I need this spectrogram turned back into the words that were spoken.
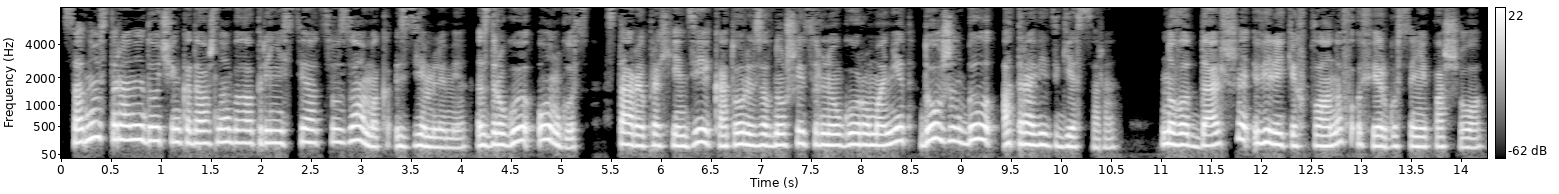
С одной стороны, доченька должна была принести отцу замок с землями, с другой – Онгус, старый прохиндей, который за внушительную гору монет должен был отравить Гессера. Но вот дальше великих планов у Фергуса не пошло.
